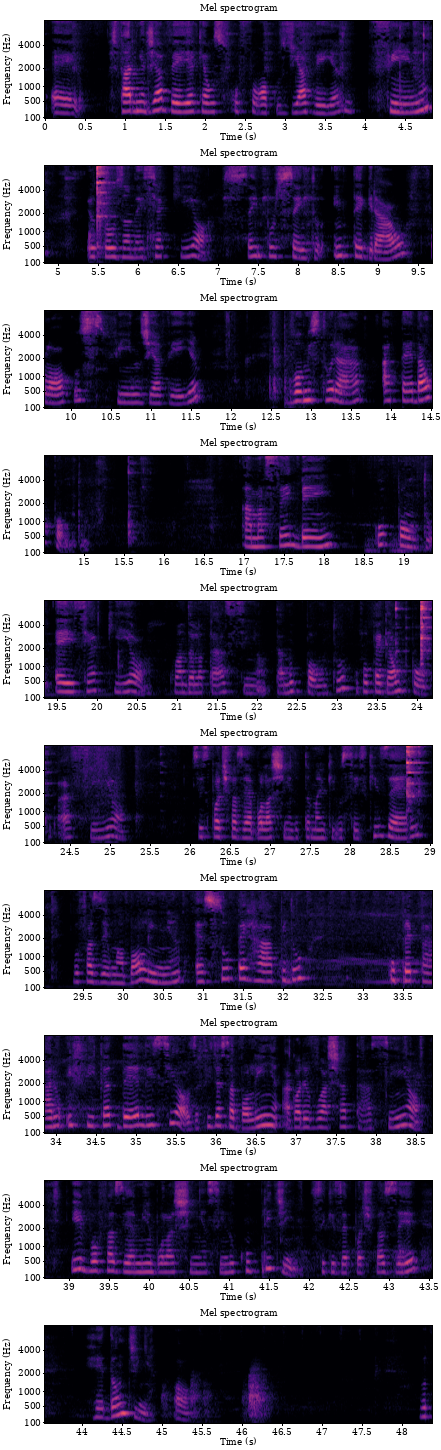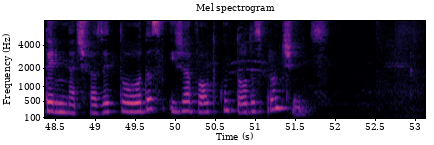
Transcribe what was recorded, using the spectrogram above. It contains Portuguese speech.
é, farinha de aveia, que é os, os flocos de aveia fino. Eu tô usando esse aqui, ó, 100% integral, flocos finos de aveia. Vou misturar até dar o ponto. Amassei bem. O ponto é esse aqui, ó quando ela tá assim, ó, tá no ponto, vou pegar um pouco assim, ó. Vocês podem fazer a bolachinha do tamanho que vocês quiserem. Vou fazer uma bolinha, é super rápido o preparo e fica deliciosa. Fiz essa bolinha, agora eu vou achatar assim, ó, e vou fazer a minha bolachinha assim no compridinho. Se quiser, pode fazer redondinha, ó. Vou terminar de fazer todas e já volto com todas prontinhas.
